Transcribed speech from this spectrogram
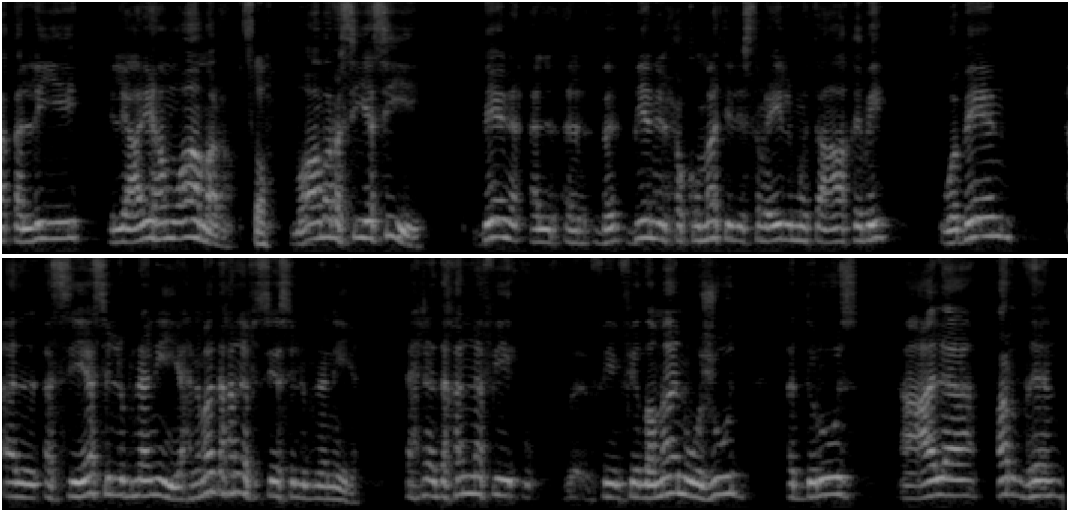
أقلية اللي عليها مؤامرة. صح. مؤامرة سياسية بين بين الحكومات الإسرائيلية المتعاقبة وبين ال- السياسة اللبنانية. إحنا ما دخلنا في السياسة اللبنانية. إحنا دخلنا في في في ضمان وجود الدروز على أرضهن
